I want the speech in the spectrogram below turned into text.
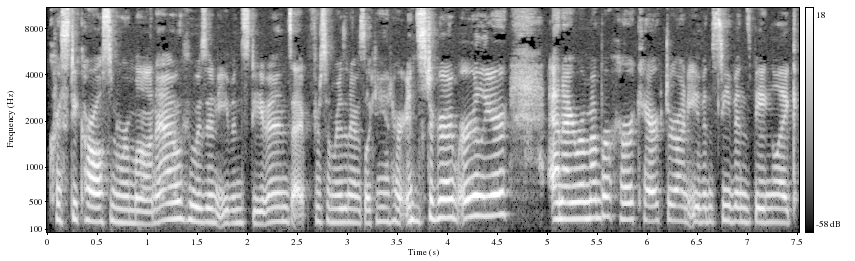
Christy Carlson Romano, who was in Even Stevens. I, for some reason, I was looking at her Instagram earlier, and I remember her character on Even Stevens being like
